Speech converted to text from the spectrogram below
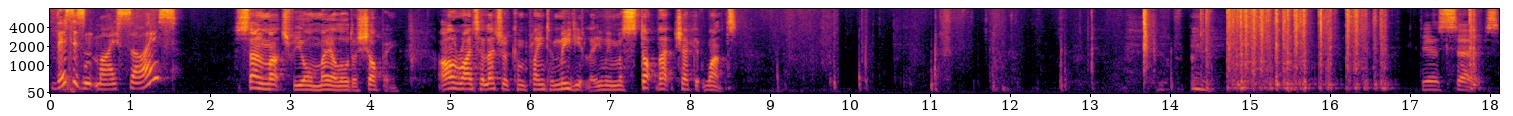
This isn't my size. So much for your mail order shopping. I'll write a letter of complaint immediately. We must stop that check at once. Dear sirs,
